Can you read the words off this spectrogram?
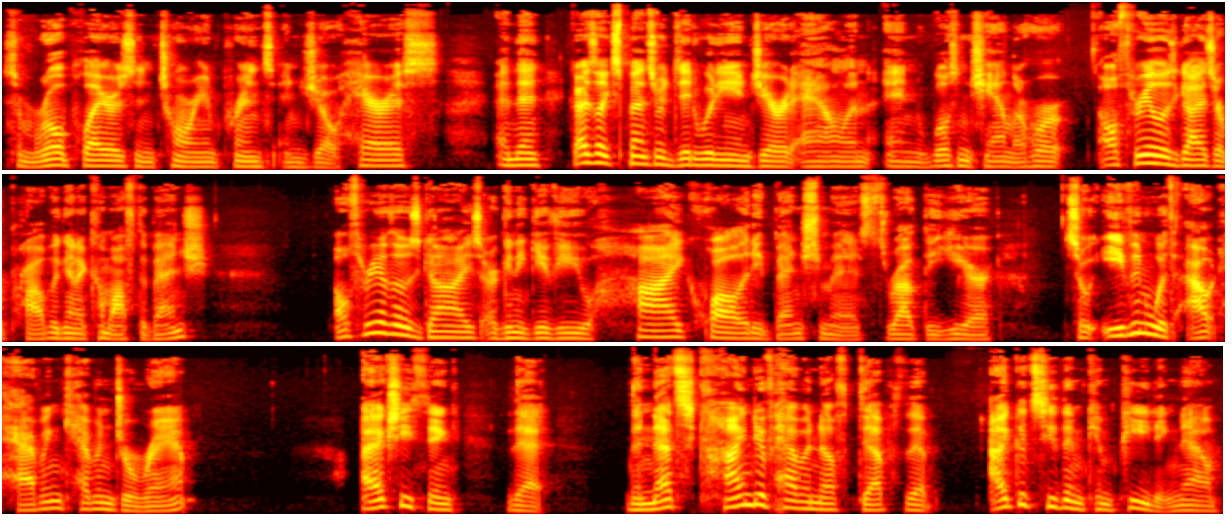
some role players in Taurean Prince and Joe Harris. And then guys like Spencer Dinwiddie and Jarrett Allen and Wilson Chandler, who are, all three of those guys are probably going to come off the bench. All three of those guys are going to give you high quality bench minutes throughout the year. So even without having Kevin Durant, I actually think that the Nets kind of have enough depth that I could see them competing. Now,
